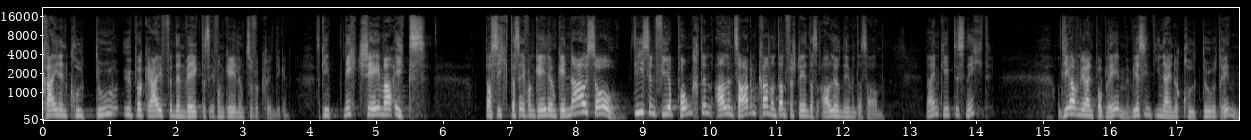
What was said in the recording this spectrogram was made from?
keinen kulturübergreifenden Weg, das Evangelium zu verkündigen. Es gibt nicht Schema X, dass ich das Evangelium genau so, diesen vier Punkten allen sagen kann und dann verstehen das alle und nehmen das an. Nein, gibt es nicht. Und hier haben wir ein Problem. Wir sind in einer Kultur drin.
